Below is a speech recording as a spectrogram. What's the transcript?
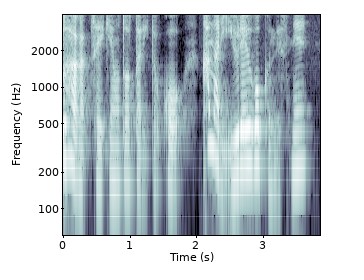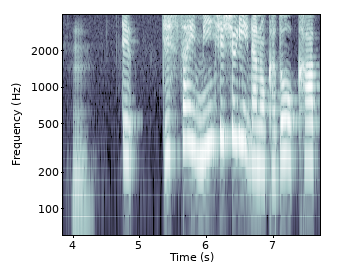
右派が政権を取ったりと、こう、かなり揺れ動くんですね。うん。で、実際民主主義なのかどうか、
